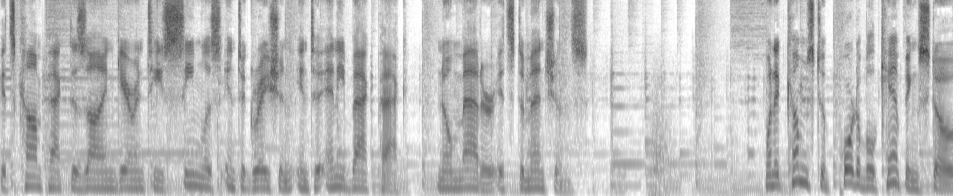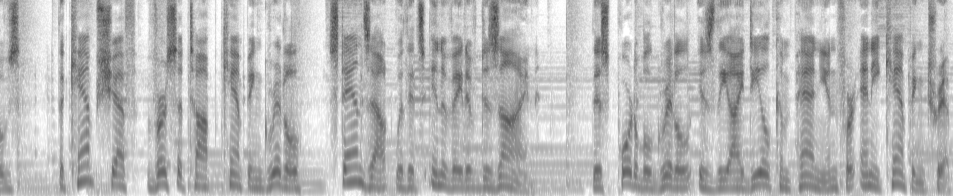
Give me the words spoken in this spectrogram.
its compact design guarantees seamless integration into any backpack, no matter its dimensions. When it comes to portable camping stoves, the Camp Chef VersaTop Camping Griddle stands out with its innovative design. This portable griddle is the ideal companion for any camping trip,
